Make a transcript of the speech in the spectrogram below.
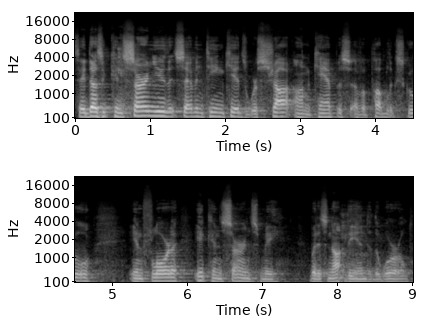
Say, does it concern you that 17 kids were shot on the campus of a public school in Florida? It concerns me, but it's not the end of the world.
